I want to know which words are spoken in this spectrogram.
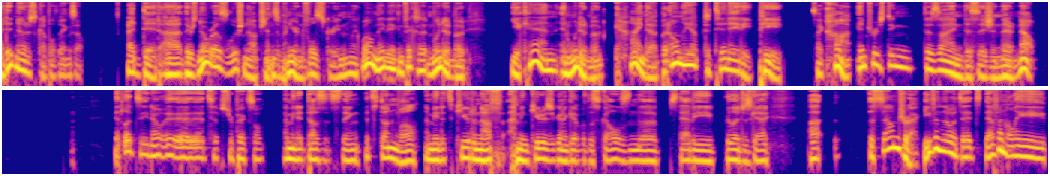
I did notice a couple things though. I did. Uh, there's no resolution options when you're in full screen. I'm like, well, maybe I can fix that in windowed mode. You can in windowed mode, kinda, but only up to 1080p. It's like, huh, interesting design decision there. No. It looks, you know, it's hipster pixel. I mean, it does its thing. It's done well. I mean, it's cute enough. I mean, cute as you're going to get with the skulls and the stabby religious guy. Uh, the soundtrack, even though it's it's definitely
